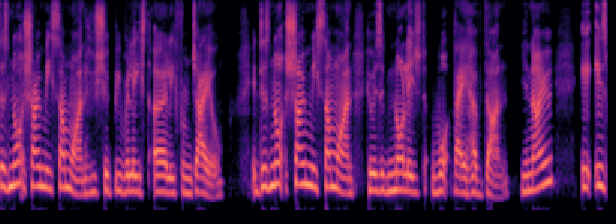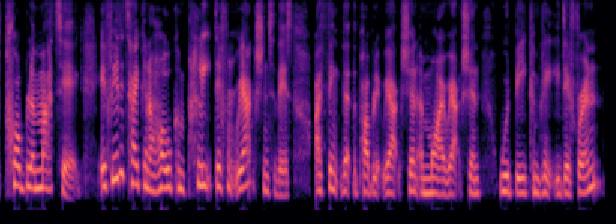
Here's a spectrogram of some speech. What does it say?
does not show me someone who should be released early from jail. It does not show me someone who has acknowledged what they have done. You know, it is problematic. If he'd have taken a whole complete different reaction to this, I think that the public reaction and my reaction would be completely different.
